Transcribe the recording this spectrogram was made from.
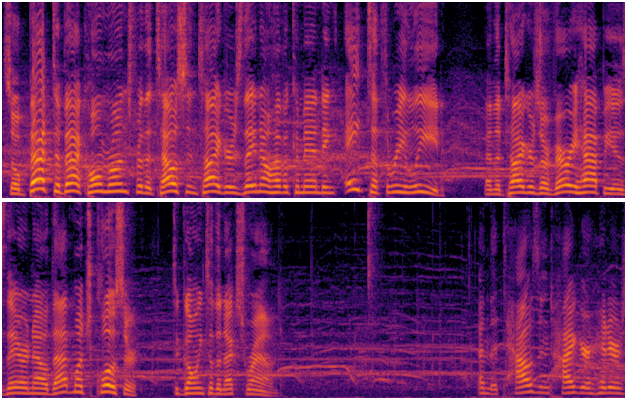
So back to back home runs for the Towson Tigers. They now have a commanding 8 to 3 lead. And the Tigers are very happy as they are now that much closer to going to the next round. And the Towson Tiger hitters,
